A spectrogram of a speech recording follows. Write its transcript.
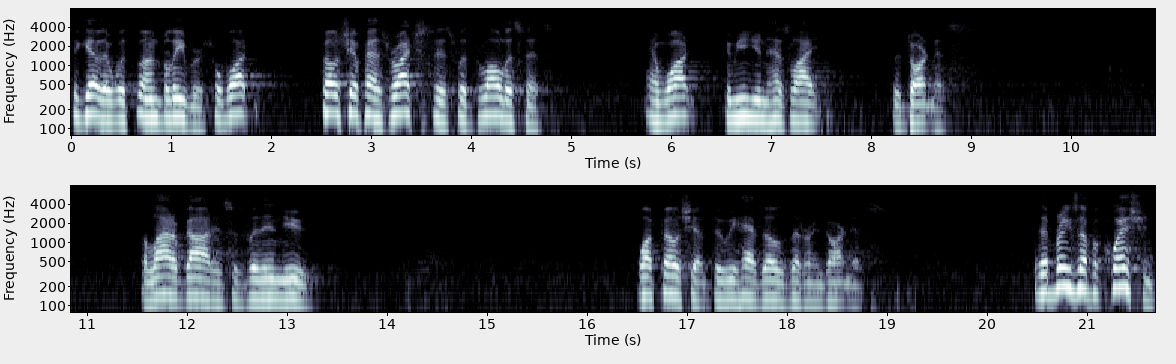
together with unbelievers. For what fellowship has righteousness with lawlessness? And what communion has light with darkness. The light of God is within you. What fellowship do we have those that are in darkness? But that brings up a question.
